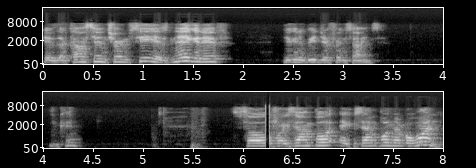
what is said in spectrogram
If the constant term c is negative, you're going to be different signs. Okay. So for example, example number one.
